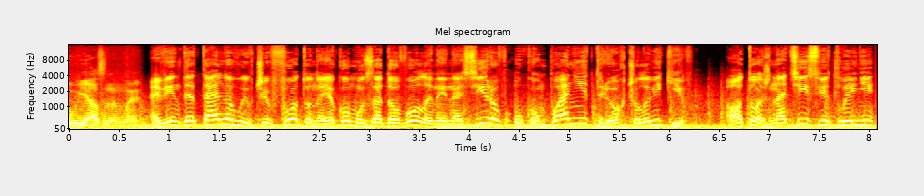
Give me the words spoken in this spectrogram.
ув'язненими. Він детально вивчив фото, на якому задоволений Насіров у компанії трьох чоловіків. Отож, на цій світлині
